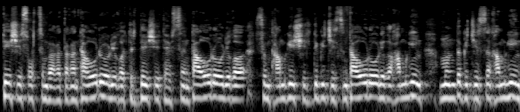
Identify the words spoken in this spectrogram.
дээшээ суудсан байгаад байгаа. Та өөрөө өөрийгөө тэр дээшээ тавьсан. Та өөрөө өөрийгөө сүмд хамгийн шилдэг гэж хэлсэн. Та өөрөө өөрийгөө хамгийн мундаг гэж хэлсэн. Хамгийн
